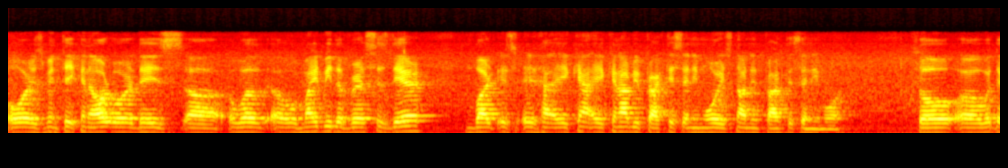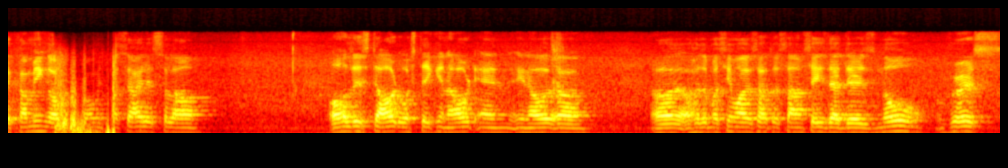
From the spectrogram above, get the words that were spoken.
or it's been taken out or there's uh, well or might be the verses there but it, it, can, it cannot be practiced anymore it's not in practice anymore so uh, with the coming of Prophet Masih salam all this doubt was taken out and you know uh, uh, Hazrat Masih says that there is no verse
